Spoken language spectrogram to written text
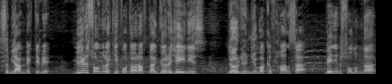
Sıbyan Mektebi. Bir sonraki fotoğrafta göreceğiniz dördüncü vakıf Hansa benim solumda,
